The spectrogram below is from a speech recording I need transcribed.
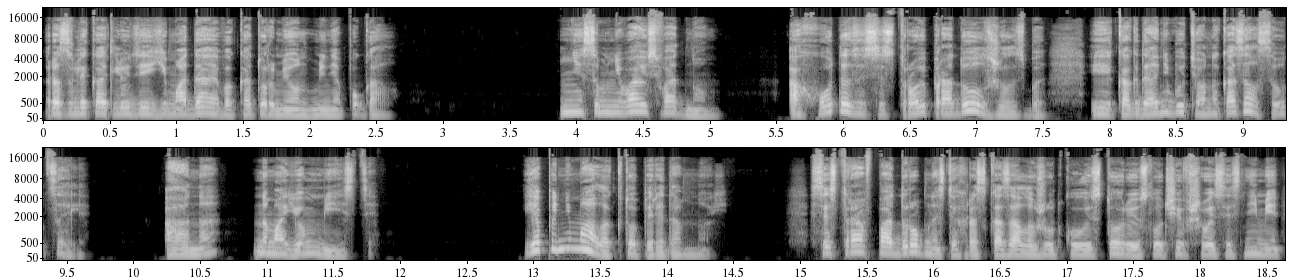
развлекать людей Ямадаева, которыми он меня пугал. Не сомневаюсь в одном. Охота за сестрой продолжилась бы, и когда-нибудь он оказался у цели. А она на моем месте. Я понимала, кто передо мной. Сестра в подробностях рассказала жуткую историю, случившегося с ними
